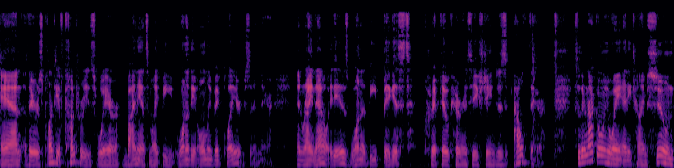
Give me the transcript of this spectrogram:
And there's plenty of countries where Binance might be one of the only big players in there. And right now, it is one of the biggest cryptocurrency exchanges out there. So they're not going away anytime soon.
